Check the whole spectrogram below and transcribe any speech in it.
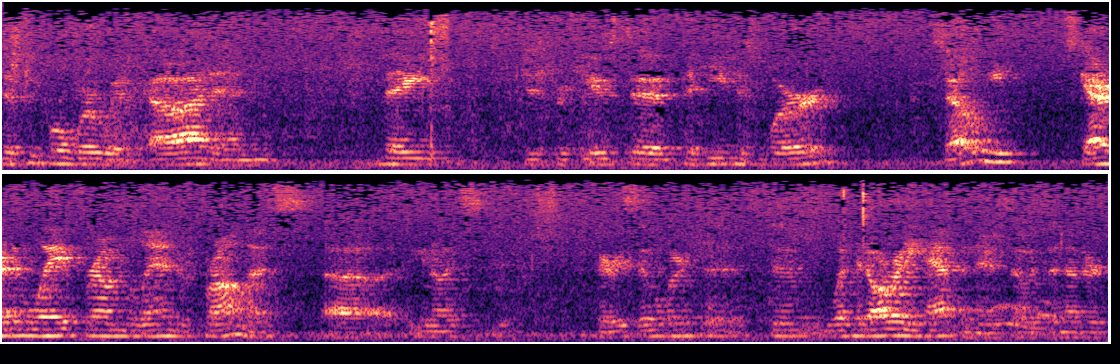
the people were with God and they just refused to, to heed his word. So he scattered them away from the land of promise. Uh, you know, it's, it's very similar to, to what had already happened there. So it's another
